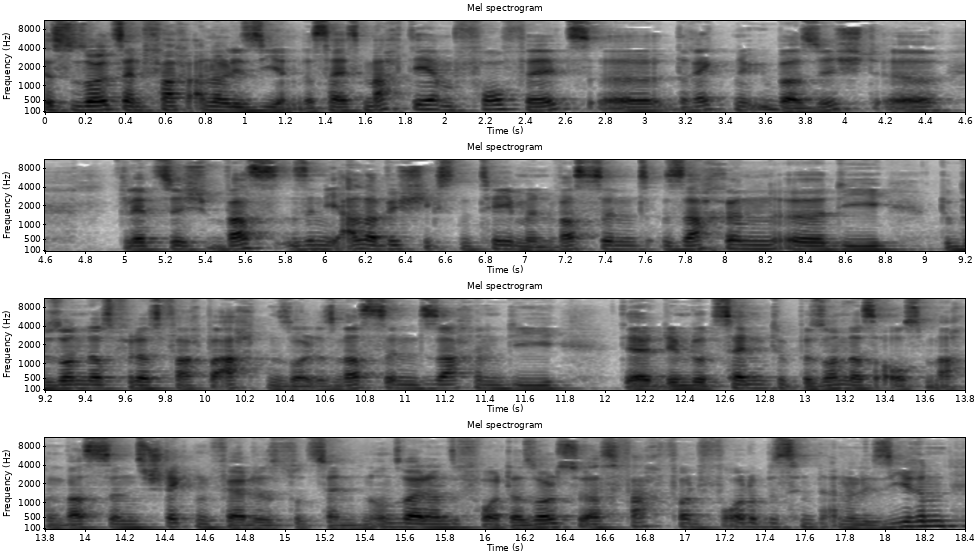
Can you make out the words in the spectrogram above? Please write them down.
ist, du sollst dein Fach analysieren. Das heißt, mach dir im Vorfeld äh, direkt eine Übersicht. Äh, letztlich, was sind die allerwichtigsten Themen? Was sind Sachen, äh, die du besonders für das Fach beachten solltest? Was sind Sachen, die der, dem Dozent besonders ausmachen? Was sind Steckenpferde des Dozenten und so weiter und so fort? Da sollst du das Fach von vorne bis hinten analysieren.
